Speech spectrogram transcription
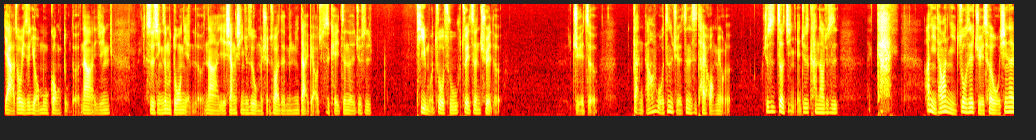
亚洲也是有目共睹的。那已经实行这么多年了，那也相信就是我们选出来的民意代表，就是可以真的就是替我们做出最正确的抉择。干，然后我真的觉得真的是太荒谬了。就是这几年，就是看到就是看啊，你他妈你做这些决策，我现在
